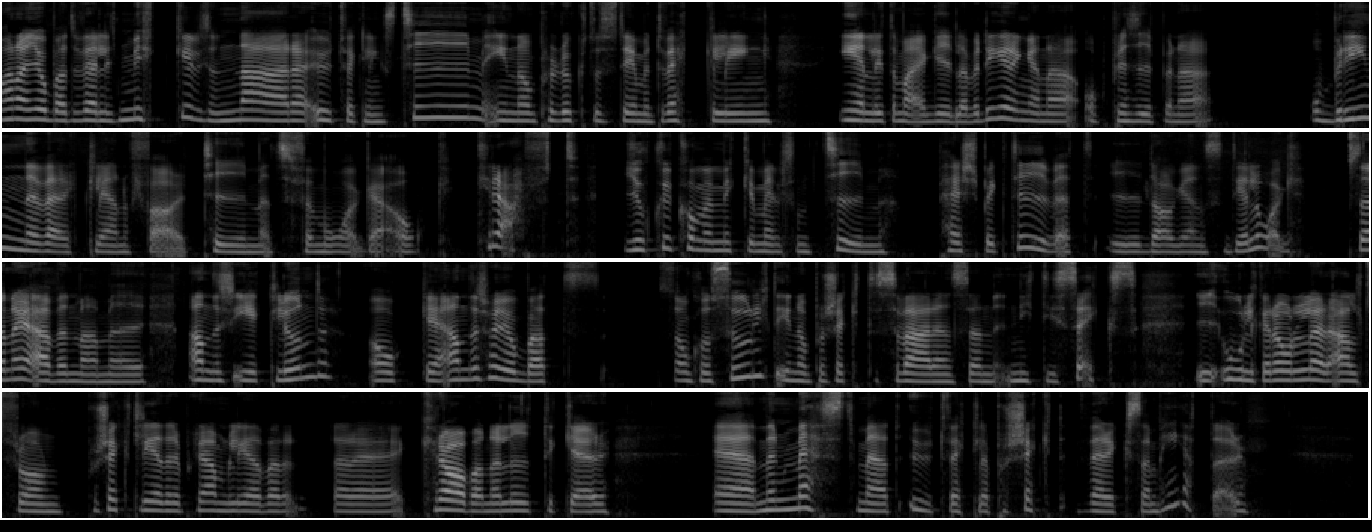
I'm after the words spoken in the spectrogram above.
Och han har jobbat väldigt mycket liksom nära utvecklingsteam inom produkt och systemutveckling enligt de här agila värderingarna och principerna och brinner verkligen för teamets förmåga och kraft. Jocke kommer mycket med liksom teamperspektivet i dagens dialog. Sen har jag även med mig Anders Eklund och eh, Anders har jobbat som konsult inom projektsfären sedan 96 i olika roller, allt från projektledare, programledare, kravanalytiker, eh, men mest med att utveckla projektverksamheter.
